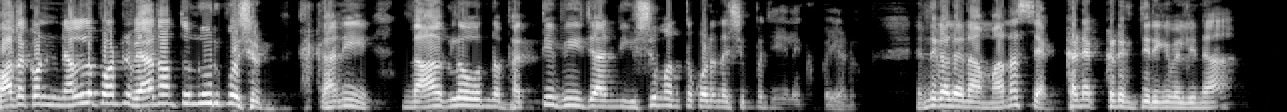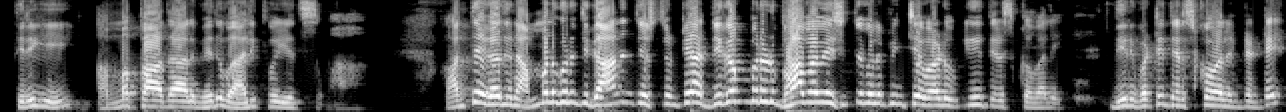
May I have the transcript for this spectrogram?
పదకొండు నెలల పాటు వేదాంతం నూరిపోశాడు కానీ నాలో ఉన్న భక్తి బీజాన్ని ఇసుమంత కూడా నశింపజేయలేకపోయాడు. ఎందుకంటే నా మనస్సు ఎక్కడెక్కడికి తిరిగి వెళ్ళినా తిరిగి అమ్మ పాదాల మీద వాలిపోయేది సుమా. అంతేకాదు నేను అమ్మని గురించి గానం చేస్తుంటే ఆ దిగంబరుడు భావవేశంతో విలపించేవాడు. ఇది తెలుసుకోవాలి. దీన్ని బట్టి తెలుసుకోవాలి ఏంటంటే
